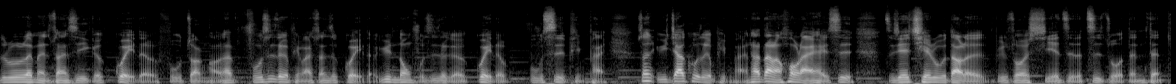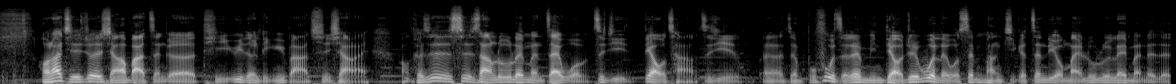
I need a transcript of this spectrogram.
Lululemon 算是一个贵的服装哈，它服饰这个品牌算是贵的，运动服饰这个贵的服饰品牌，算瑜伽裤这个品牌，它当然后来还是直接切入到了比如说鞋子的制作等等。好，它其实就是想要把整个体育的领域把它吃下来。好，可是事实上，Lululemon 在我自己调查自己。呃，这不负责任民调，就是问了我身旁几个真的有买 Lululemon 的人，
